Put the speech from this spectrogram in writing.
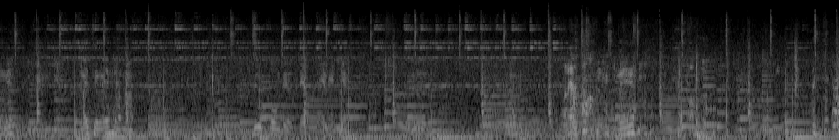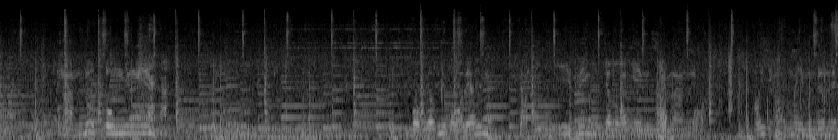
งเนี่ยไม่ถึงไอ้แผ่นอะรูปโป่งเดือดเต็มไอแพดยังเออฮะหมดแล้วเนี่ยงานรูปตรงยังไงอะบอกแล้วพี่บอกแล้วให้มันจับดีๆไม่งั้นมันจะร้อนไงมันเสียงานเลยเอาอีกเอาใหม่เหมือนเดิมเลย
